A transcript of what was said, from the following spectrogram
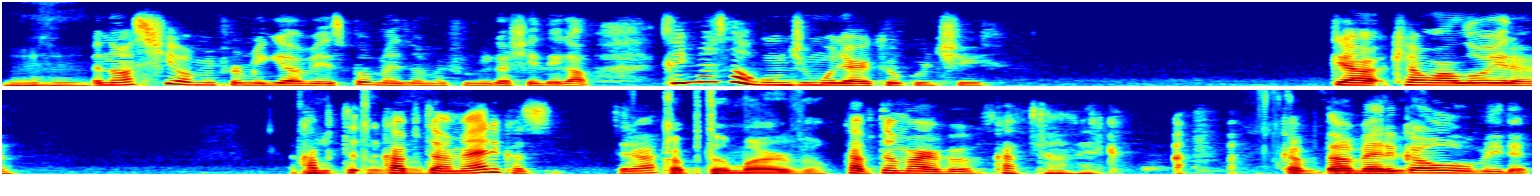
Uhum. Eu não assisti Homem-Formiga e a Vespa, mas Homem-Formiga eu achei legal. Tem mais algum de mulher que eu curti? Que é, que é uma loira? Capitã América? Será? Capitã Marvel. Capitã Marvel. Capitã América. Capitã América é o homem, né?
